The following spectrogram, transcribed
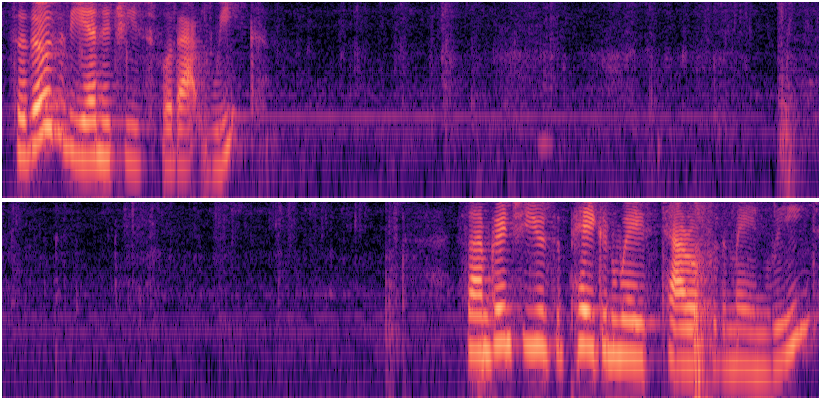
So those are the energies for that week. So I'm going to use the Pagan Waves Tarot for the main read.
